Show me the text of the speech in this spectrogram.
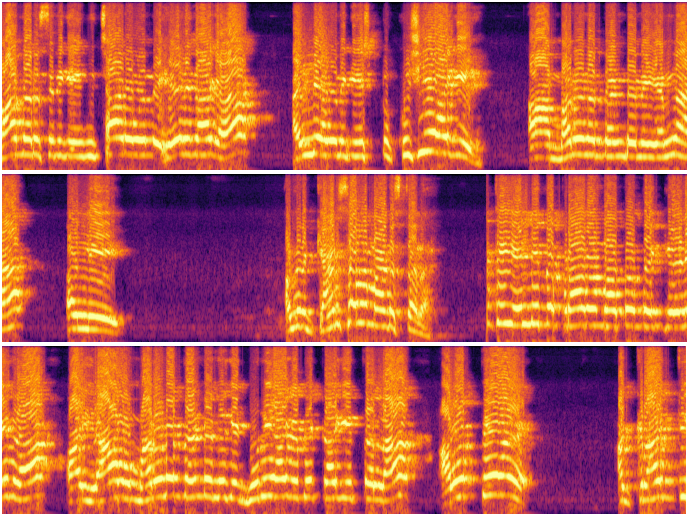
ಮಾದರಸರಿಗೆ ಈ ವಿಚಾರವನ್ನು ಹೇಳಿದಾಗ ಅಲ್ಲಿ ಅವನಿಗೆ ಇಷ್ಟು ಖುಷಿಯಾಗಿ ಆ ಮರಣ ದಂಡನೆಯನ್ನ ಅಲ್ಲಿ ಅದನ್ನ ಕ್ಯಾನ್ಸಲ್ ಮಾಡಿಸ್ತಾನ. ಎಲ್ಲಿಂದ ಪ್ರಾರಂಭ ಆಯ್ತು ಅಂತ ಕೇಳಿದ್ರ, ಆ ಯಾವ ಮರಣ ದಂಡನೆಗೆ ಗುರಿಯಾಗಬೇಕಾಗಿತ್ತಲ್ಲ, ಅವತ್ತೇ ಆ ಕ್ರಾಂತಿ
